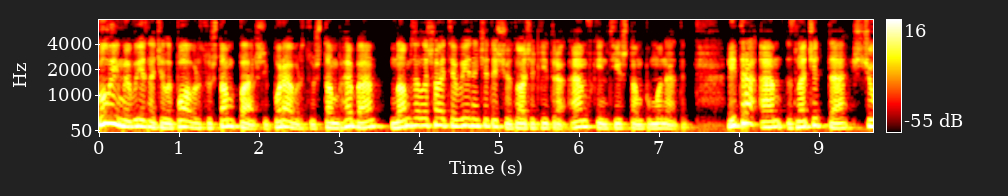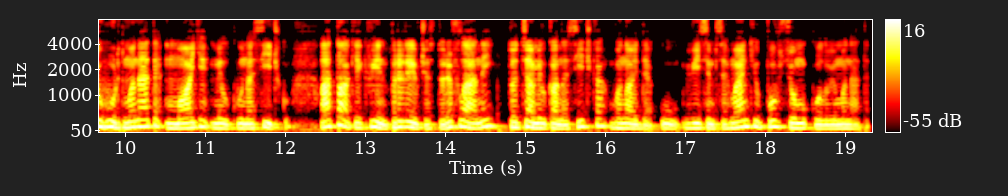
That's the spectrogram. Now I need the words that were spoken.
Коли ми визначили по аверсу штамп перший, по реверсу штамп ГБ, нам залишається визначити, що значить літера М в кінці штампу монети. Літера М значить те, що гурт монети має мілку насічку. А так як він приривчасто рифлений, то ця мілка насічка вона йде у 8 сегментів по всьому колові монети.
